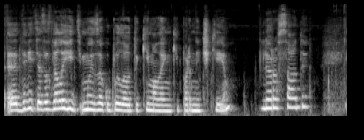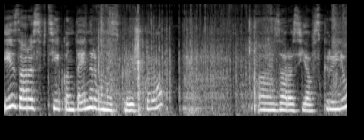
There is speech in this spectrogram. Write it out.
Е, Дивіться, заздалегідь ми закупили отакі маленькі парнички для розсади. І зараз в ці контейнери вони з кришкою. Е, Зараз я вскрию,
